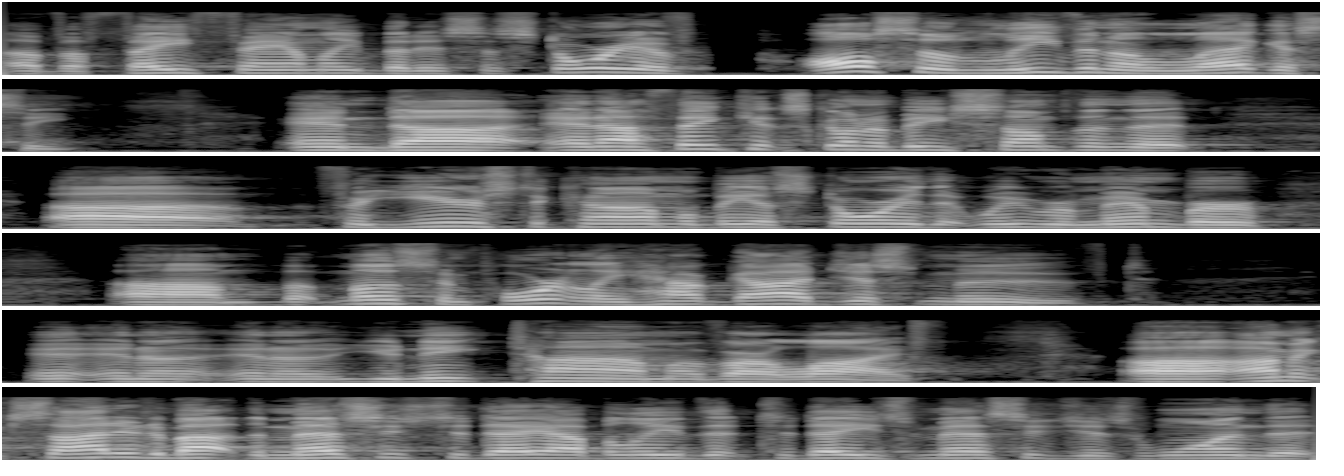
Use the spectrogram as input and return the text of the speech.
of a faith family, but it's a story of also leaving a legacy. And, uh, and I think it's going to be something that uh, for years to come will be a story that we remember, um, but most importantly, how God just moved in, in, a, in a unique time of our life. Uh, I'm excited about the message today. I believe that today's message is one that,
